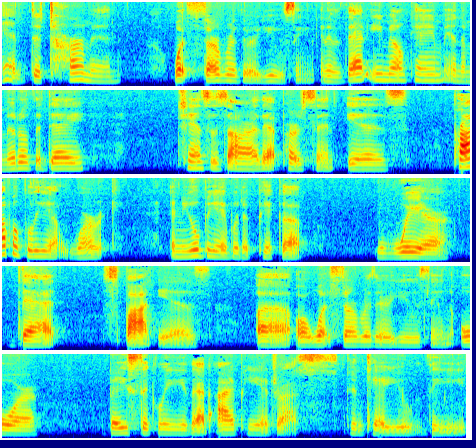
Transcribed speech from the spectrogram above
and determine what server they're using. And if that email came in the middle of the day, chances are that person is probably at work and you'll be able to pick up where that spot is uh, or what server they're using or basically that IP address can tell you the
